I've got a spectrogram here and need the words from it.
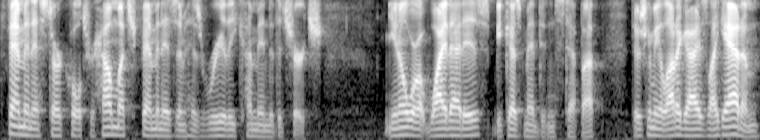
feminist our culture how much feminism has really come into the church. You know why that is? Because men didn't step up. There's going to be a lot of guys like adam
